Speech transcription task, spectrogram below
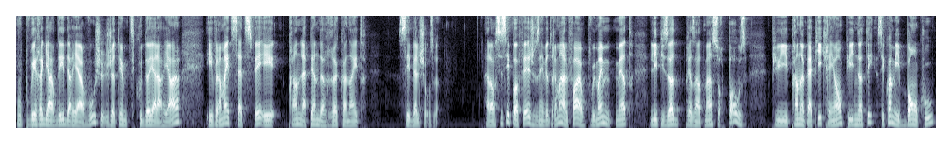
vous pouvez regarder derrière vous, jeter un petit coup d'œil à l'arrière et vraiment être satisfait et prendre la peine de reconnaître ces belles choses-là? Alors, si ce n'est pas fait, je vous invite vraiment à le faire. Vous pouvez même mettre l'épisode présentement sur pause, puis prendre un papier, crayon, puis noter c'est quoi mes bons coups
